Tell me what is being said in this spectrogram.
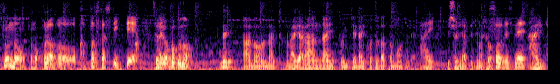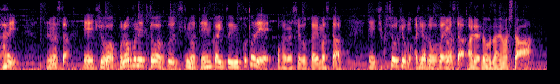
ーどんどんこのコラボを活発化していってそれが僕のねあのなんていうかなやらないといけないことだと思うので、はい。一緒にやっていきましょう。そうですね。はい。はい。わかりました、えー今日はコラボネットワーク次の展開ということでお話を伺いました、えー塾長今日もありがとうございました。ありがとうございました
